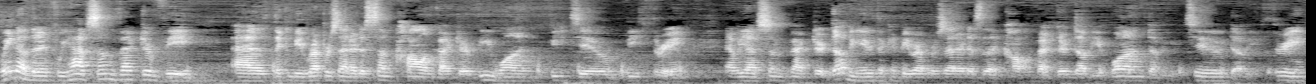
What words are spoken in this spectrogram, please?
we know that if we have some vector v as that can be represented as some column vector v1, v2, v3, and we have some vector w that can be represented as the column vector w1, w2, w3,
